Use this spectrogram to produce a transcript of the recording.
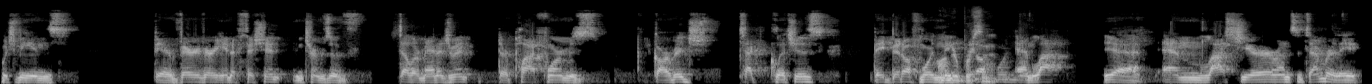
which means they're very, very inefficient in terms of seller management. Their platform is garbage, tech glitches. They bit off more than 100%. they bit off and la- yeah, and last year around September they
